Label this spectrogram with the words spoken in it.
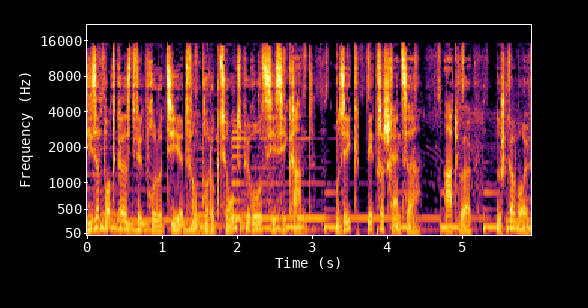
Dieser Podcast wird produziert vom Produktionsbüro Sissi Grant. Musik Petra Schrenzer. Artwork Nuschka Wolf.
